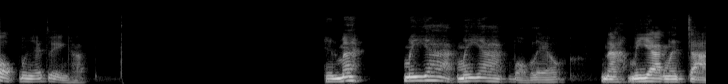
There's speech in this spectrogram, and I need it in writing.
ตบมือให้ตัวเองครับ เห็นไหม ไม่ยากไม่ยากบอกแล้ว นะ ไม่ยากนะจ๋า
